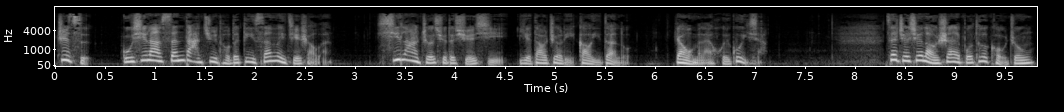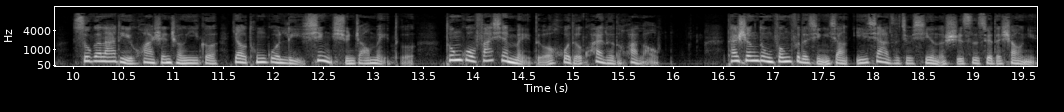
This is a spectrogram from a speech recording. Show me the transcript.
至此，古希腊三大巨头的第三位介绍完，希腊哲学的学习也到这里告一段落。让我们来回顾一下，在哲学老师艾伯特口中，苏格拉底化身成一个要通过理性寻找美德、通过发现美德获得快乐的话痨。他生动丰富的形象一下子就吸引了十四岁的少女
